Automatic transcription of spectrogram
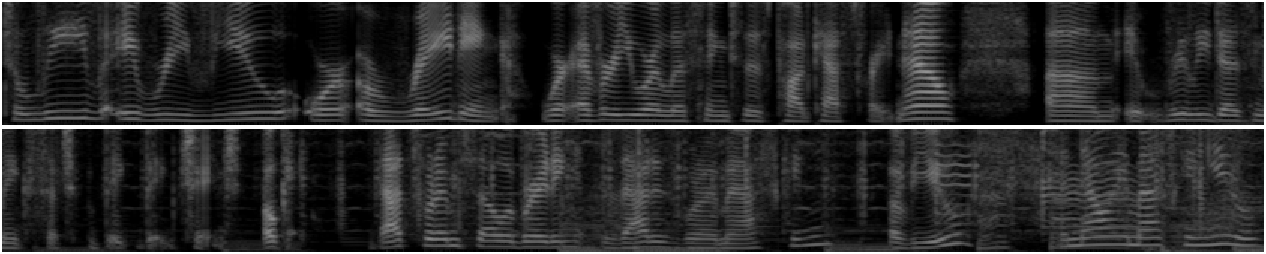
to leave a review or a rating wherever you are listening to this podcast right now. Um, it really does make such a big, big change. Okay, that's what I'm celebrating. That is what I'm asking of you. And now I'm asking you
